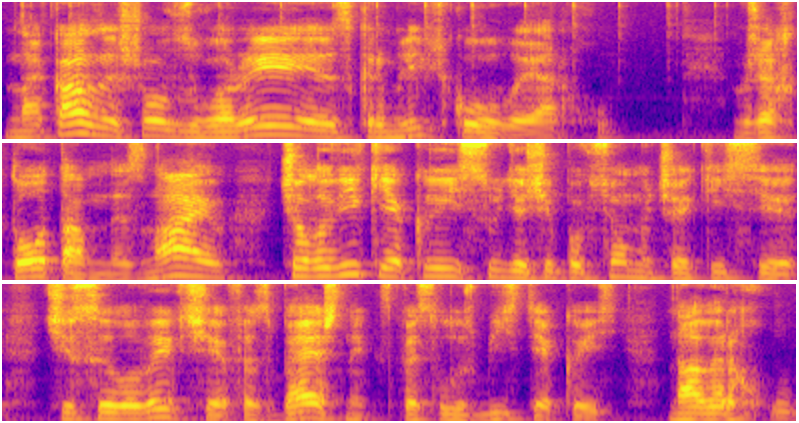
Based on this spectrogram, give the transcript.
Наказ йшов згори з Кремлівського верху. Вже хто там, не знаю. Чоловік якийсь, судячи по всьому, чи якийсь е, чи силовик, чи ФСБшник, спецслужбіст якийсь наверху.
